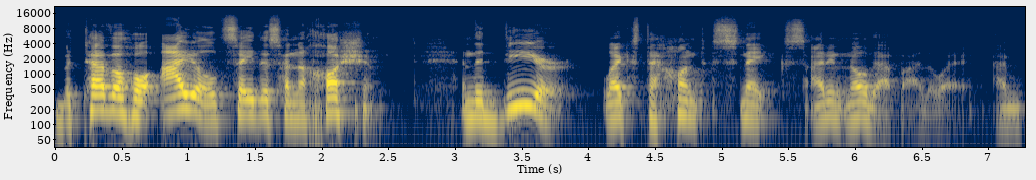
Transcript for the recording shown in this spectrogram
Beteva ho'ayol tzedis hanachoshim. And the deer likes to hunt snakes. I didn't know that, by the way. I'm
